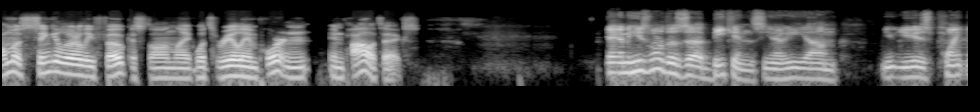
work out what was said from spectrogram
almost singularly focused on like what's really important in politics. Yeah, I mean, he's one of those uh, beacons. You know, he um, you, you just point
